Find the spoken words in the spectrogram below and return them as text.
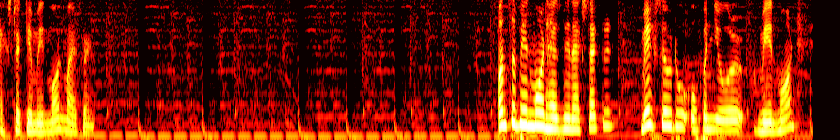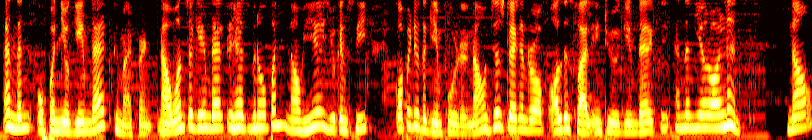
extract your main mod my friend. Once the main mod has been extracted, make sure to open your main mod and then open your game directory my friend. Now once your game directory has been opened now here you can see copy to the game folder. Now just drag and drop all this file into your game directory and then you're all done. Now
